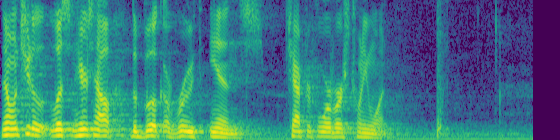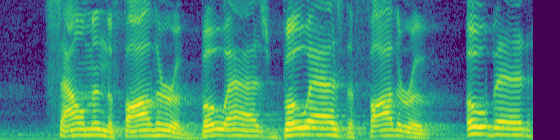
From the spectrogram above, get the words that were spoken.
Now, I want you to listen. Here's how the book of Ruth ends chapter 4, verse 21. Salmon, the father of Boaz, Boaz, the father of Obed,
